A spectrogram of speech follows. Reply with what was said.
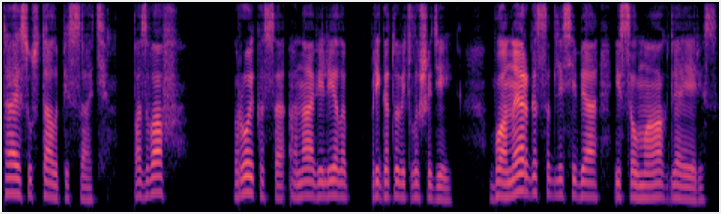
Таис устала писать. Позвав Ройкоса, она велела приготовить лошадей, Буанергоса для себя и Салмаах для Эрис.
